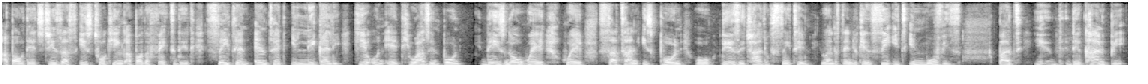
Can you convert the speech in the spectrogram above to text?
about that. Jesus is talking about the fact that Satan entered illegally here on earth. He wasn't born. There is no way where Satan is born. Oh, there's a child of Satan. You understand? You can see it in movies but there can't be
